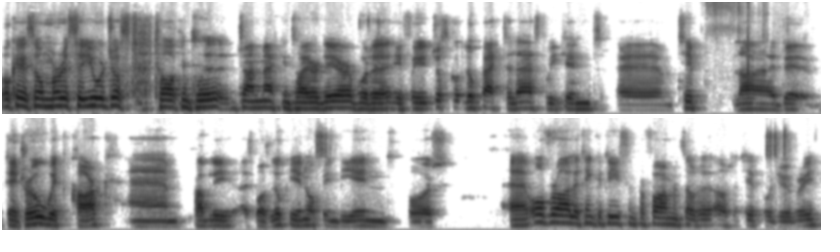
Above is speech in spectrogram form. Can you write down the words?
Okay, so Marisa, you were just talking to John McIntyre there, but uh, if we just look back to last weekend, um, Tipp uh, they, they, drew with Cork, um, probably I suppose lucky enough in the end, but uh, overall, I think a decent performance out of, out of Tipp. Would you agree?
